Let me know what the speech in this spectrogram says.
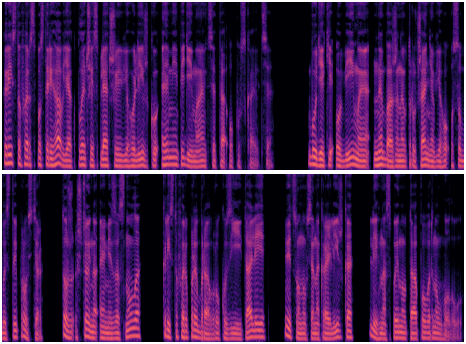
Крістофер спостерігав, як плечі сплячої в його ліжку Емі підіймаються та опускаються. Будь-які обійми небажане втручання в його особистий простір, тож щойно Емі заснула, Крістофер прибрав руку з її талії, відсунувся на край ліжка, ліг на спину та повернув голову.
